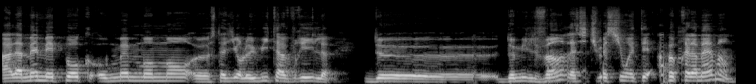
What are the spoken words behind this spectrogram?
à la même époque, au même moment, c'est-à-dire le 8 avril de 2020, la situation était à peu près la même?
